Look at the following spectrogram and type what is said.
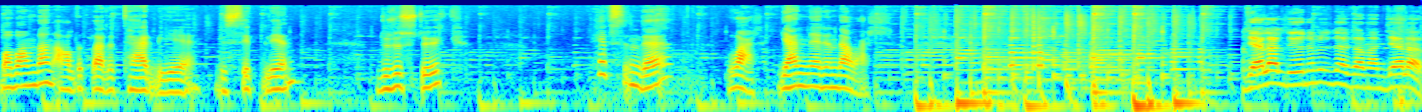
Babamdan aldıkları terbiye, disiplin, dürüstlük hepsinde var, genlerinde var. Celal düğünümüz ne zaman Celal?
